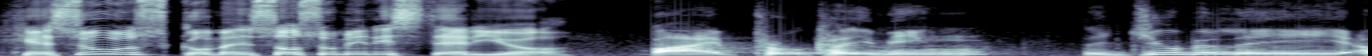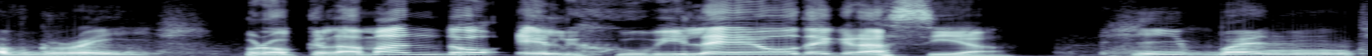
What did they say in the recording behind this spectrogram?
Jesús comenzó su ministerio proclamando el jubileo de gracia. He went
